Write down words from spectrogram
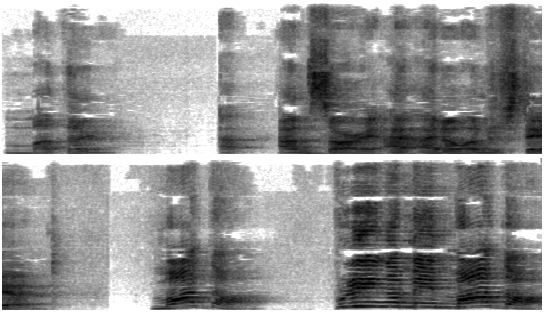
Mother? I- I'm sorry, I-, I don't understand. Mother. Bring me mother.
